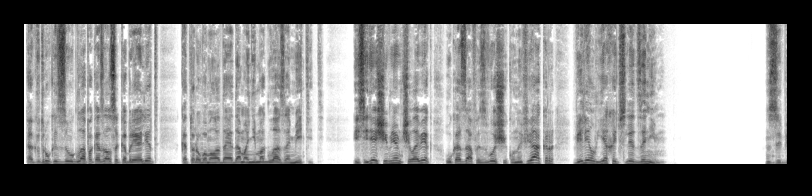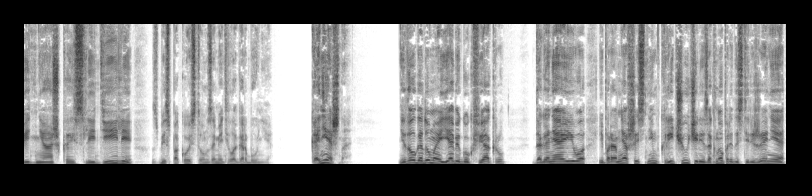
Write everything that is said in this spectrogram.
как вдруг из-за угла показался кабриолет, которого молодая дама не могла заметить и сидящий в нем человек, указав извозчику на фиакр, велел ехать вслед за ним. «За бедняжкой следили?» — с беспокойством заметила Горбунья. «Конечно! Недолго думая, я бегу к фиакру, догоняю его и, поравнявшись с ним, кричу через окно предостережения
